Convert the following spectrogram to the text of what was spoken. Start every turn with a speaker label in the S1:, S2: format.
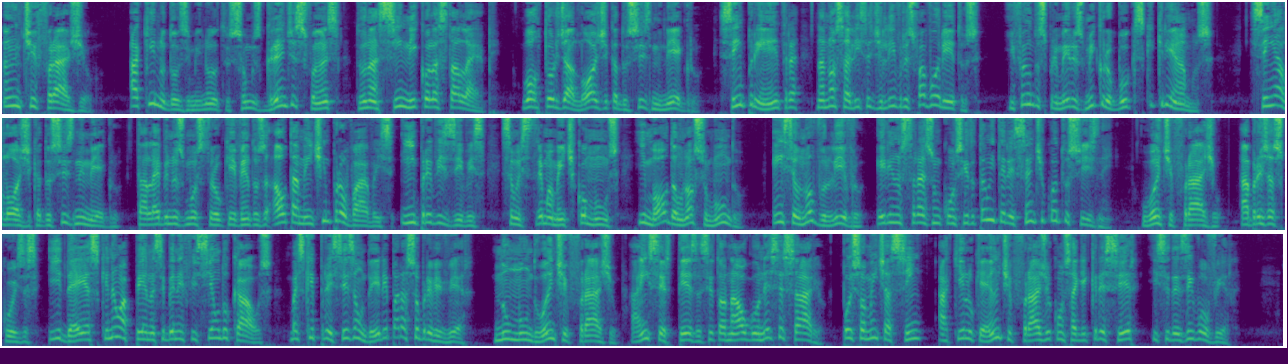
S1: Antifrágil. Aqui no 12 Minutos somos grandes fãs do Nassim Nicholas Taleb. O autor de A Lógica do Cisne Negro sempre entra na nossa lista de livros favoritos e foi um dos primeiros microbooks que criamos. Sem a lógica do cisne negro, Taleb nos mostrou que eventos altamente improváveis e imprevisíveis são extremamente comuns e moldam o nosso mundo. Em seu novo livro, ele nos traz um conceito tão interessante quanto o cisne. O antifrágil abrange as coisas e ideias que não apenas se beneficiam do caos, mas que precisam dele para sobreviver. Num mundo antifrágil, a incerteza se torna algo necessário, pois somente assim aquilo que é antifrágil consegue crescer e se desenvolver.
